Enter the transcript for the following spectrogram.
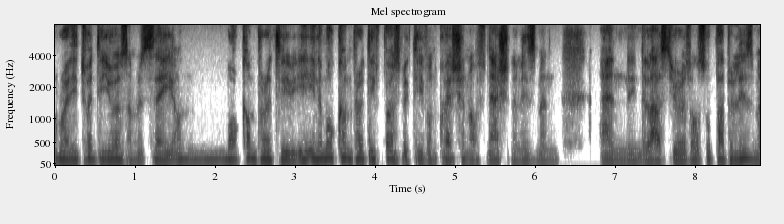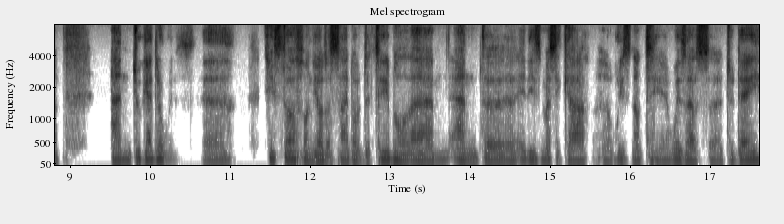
already 20 years, I would say, on more comparative, in a more comparative perspective on question of nationalism and, and in the last years also populism. And together with uh, Christophe on the other side of the table um, and uh, Elise uh, who is not here with us uh, today,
